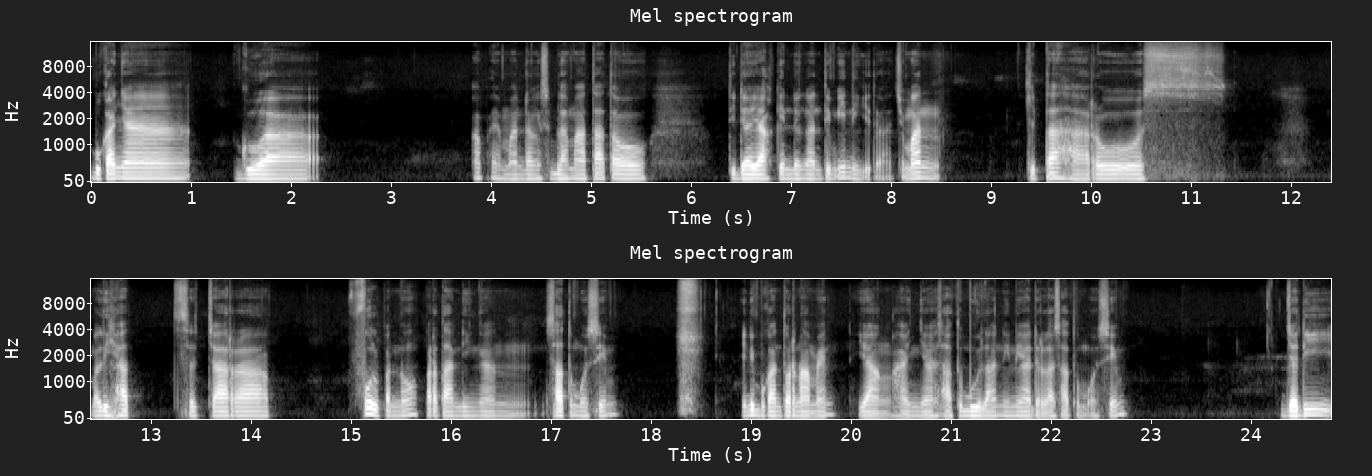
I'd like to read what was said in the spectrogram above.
bukannya gua apa ya mandang sebelah mata atau tidak yakin dengan tim ini gitu. Cuman kita harus melihat secara full penuh pertandingan satu musim. Ini bukan turnamen yang hanya satu bulan, ini adalah satu musim. Jadi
